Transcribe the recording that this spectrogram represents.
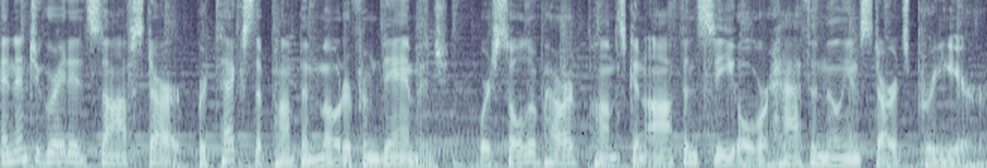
an integrated soft start protects the pump and motor from damage, where solar-powered pumps can often see over half a million starts per year.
